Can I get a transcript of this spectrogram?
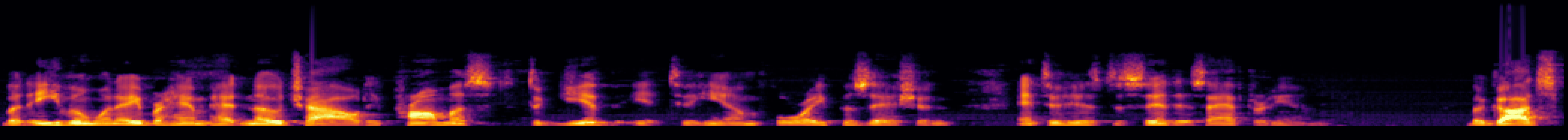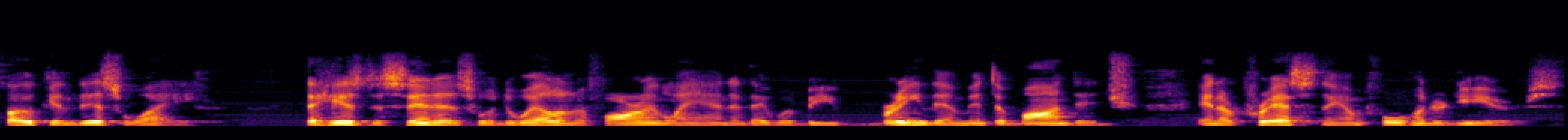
But even when Abraham had no child, he promised to give it to him for a possession and to his descendants after him. But God spoke in this way that his descendants would dwell in a foreign land, and they would be bring them into bondage and oppress them four hundred years.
